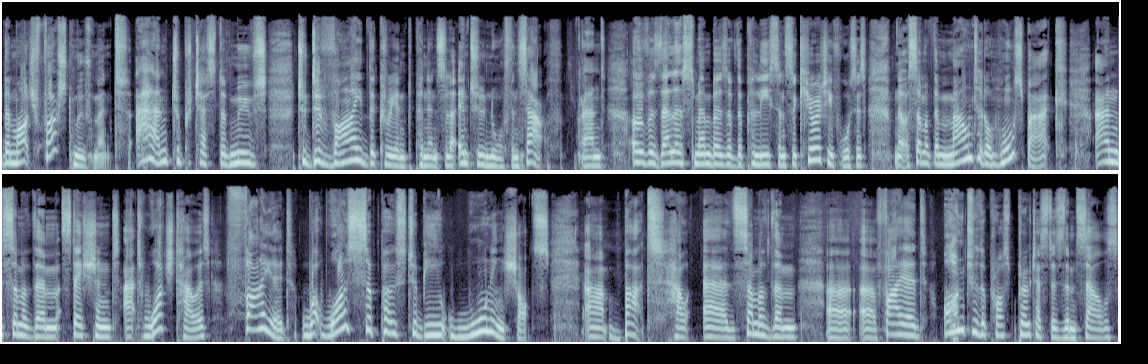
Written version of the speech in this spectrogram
the March First movement and to protest the moves to divide the Korean peninsula into North and South. And overzealous members of the police and security forces, some of them mounted on horseback and some of them stationed at watchtowers, fired what was supposed to be warning shots. Uh, but how uh, some of them uh, uh fired onto the pro- protesters themselves,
